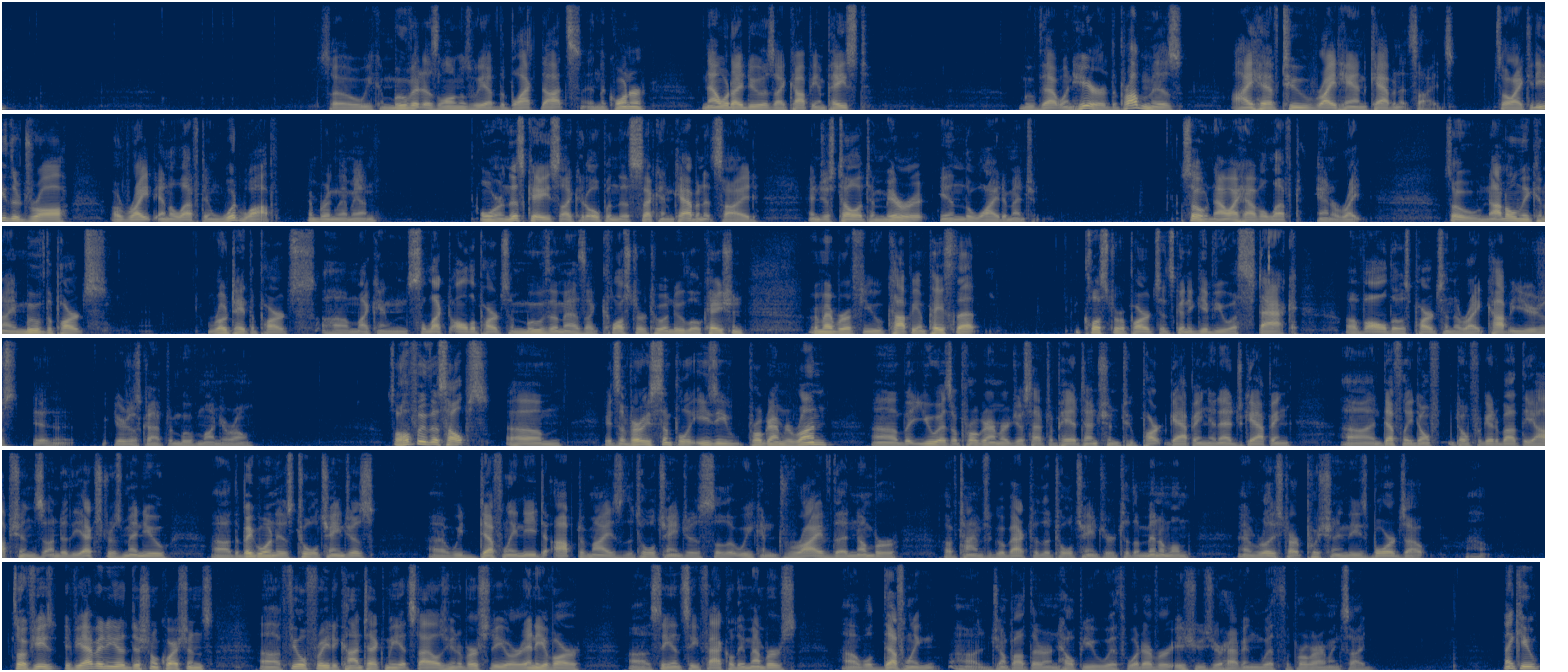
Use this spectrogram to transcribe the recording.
So we can move it as long as we have the black dots in the corner. Now what I do is I copy and paste, move that one here. The problem is I have two right-hand cabinet sides. So I could either draw a right and a left in WoodWop and bring them in, or in this case, I could open the second cabinet side and just tell it to mirror it in the Y dimension. So now I have a left and a right. So not only can I move the parts rotate the parts. Um, I can select all the parts and move them as a cluster to a new location. Remember, if you copy and paste that cluster of parts, it's going to give you a stack of all those parts in the right copy. You're just uh, you're just going to have to move them on your own. So hopefully this helps. Um, it's a very simple, easy program to run. uh, but you as a programmer just have to pay attention to part gapping and edge gapping. Uh, and definitely don't don't forget about the options under the extras menu. Uh, the big one is tool changes. Uh, we definitely need to optimize the tool changes so that we can drive the number of times we go back to the tool changer to the minimum and really start pushing these boards out. So if you if you have any additional questions, uh, feel free to contact me at Stiles University or any of our CNC uh, faculty members. Uh, we'll definitely uh, jump out there and help you with whatever issues you're having with the programming side. Thank you.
